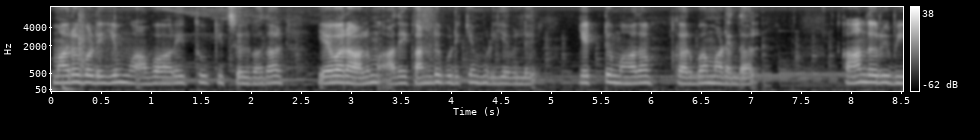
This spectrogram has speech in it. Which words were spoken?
மறுபடியும் அவ்வாறே தூக்கிச் செல்வதால் எவராலும் அதை கண்டுபிடிக்க முடியவில்லை. எட்டு மாதம் கர்ப்பம் அடைந்தாள் காந்தரூபி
